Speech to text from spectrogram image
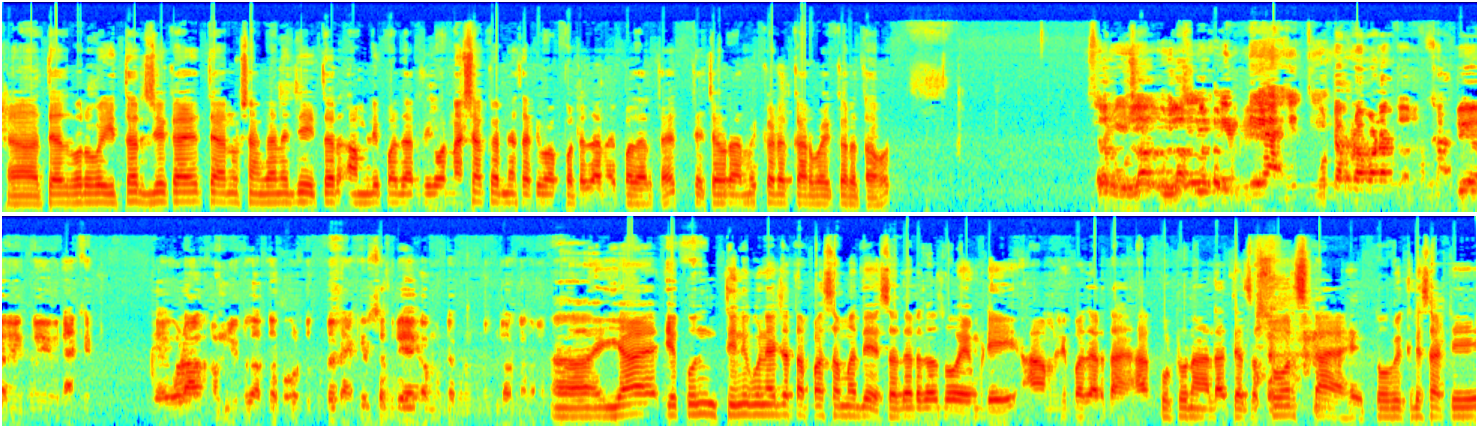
त्याचबरोबर इतर जे काय त्या अनुषंगाने जे इतर अंमली पदार्थ किंवा नशा करण्यासाठी वापरले जाणारे पदार्थ आहेत त्याच्यावर आम्ही कडक कारवाई करत आहोत. एमडी ती मोठ्या प्रमाणात हे या एकूण तिन्ही गुन्ह्याच्या तपासामध्ये सदरचा जो एम डी हा अंमली पदार्थ आहे हा कुठून आला त्याचा सोर्स काय आहे तो विक्रीसाठी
